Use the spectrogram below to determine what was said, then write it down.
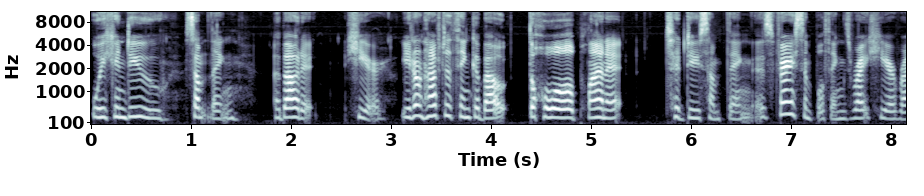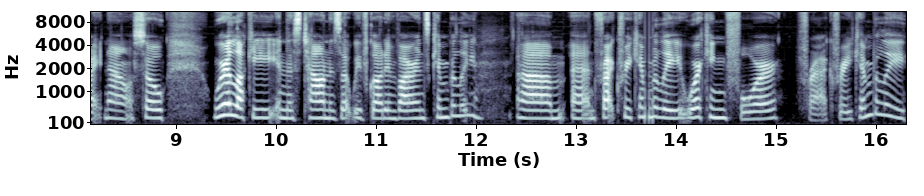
we can do something about it here. You don't have to think about the whole planet to do something. It's very simple things right here, right now. So we're lucky in this town is that we've got Environs Kimberley um, and Frack Free Kimberley working for Frack Free Kimberley.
